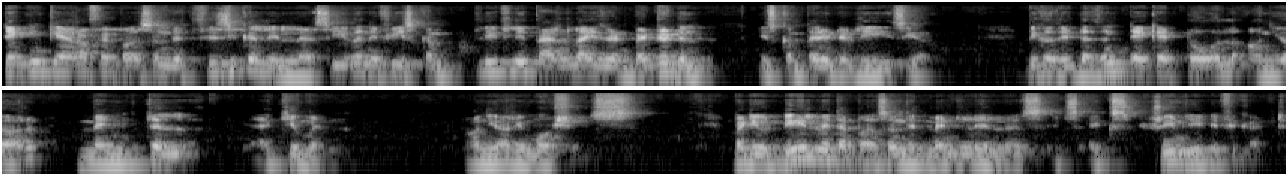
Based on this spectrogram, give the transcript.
Taking care of a person with physical illness, even if he's completely paralyzed and bedridden, is comparatively easier because it doesn't take a toll on your mental acumen, on your emotions. But you deal with a person with mental illness, it's extremely difficult.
